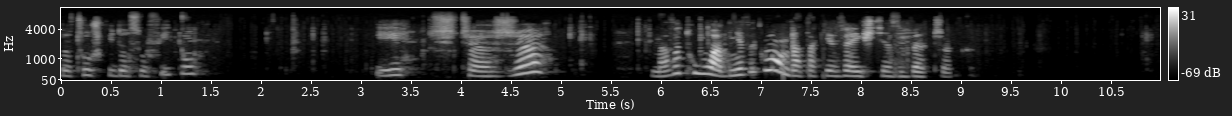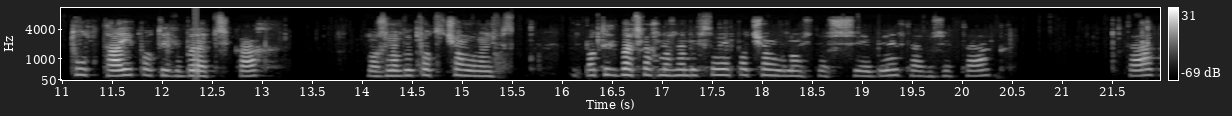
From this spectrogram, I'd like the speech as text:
beczuszki do sufitu i szczerze, nawet ładnie wygląda takie wejście z beczek. Tutaj po tych beczkach można by podciągnąć po tych beczkach można by w sumie pociągnąć te szyby, także tak. Tak,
